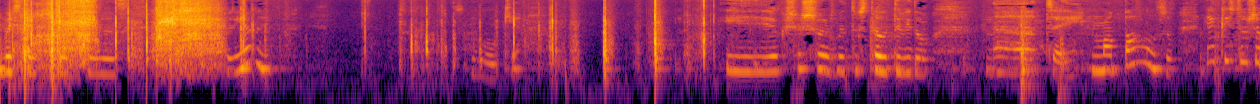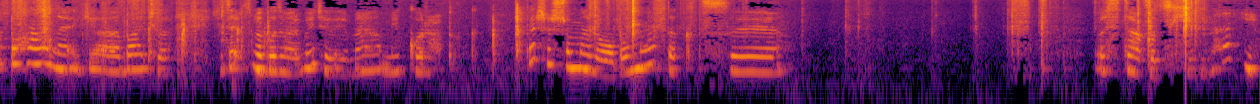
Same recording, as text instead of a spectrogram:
Вибачте, що я приємний звуки. І якщо що, я буду ставити відео на цей на паузу, якесь дуже погане, як я бачила. І зараз ми будемо робити мій кораблик. Перше, що ми робимо, так це ось так от згинаємо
